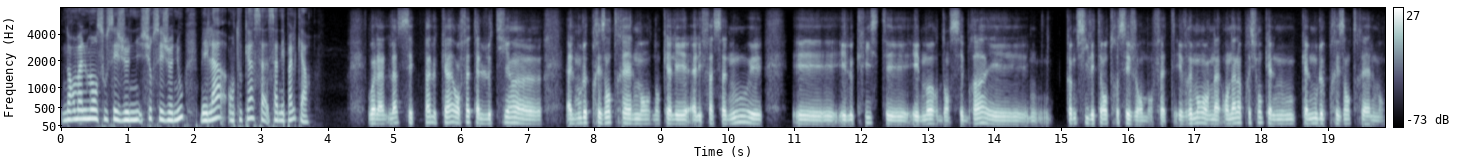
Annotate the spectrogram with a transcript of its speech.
normalement sous ses genoux, sur ses genoux, mais là, en tout cas, ça n'est pas le cas. Voilà, là c'est pas le cas. En fait, elle le tient, euh, elle nous le présente réellement. Donc elle est, elle est face à nous et, et, le Christ est, est, mort dans ses bras et comme s'il était entre ses jambes en fait. Et vraiment, on a, on a l'impression qu'elle nous, qu'elle nous le présente réellement.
